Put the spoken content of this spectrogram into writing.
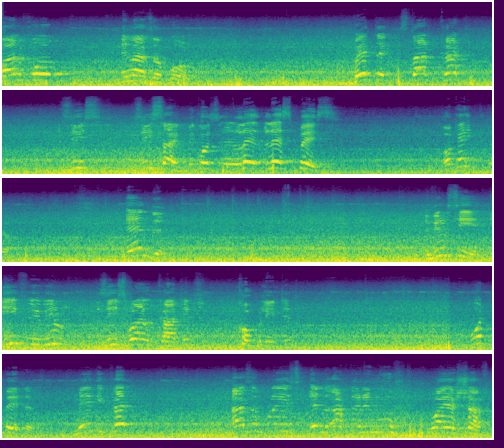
one hole, another hole. Better start cut this this side because less, less space. Okay? Yeah. And we'll see if we will this one cut it completed. What better? Maybe cut other place and after remove wire shaft.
